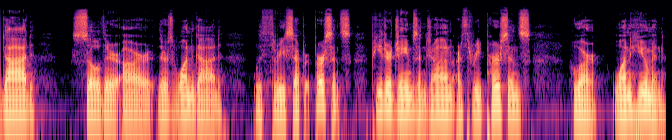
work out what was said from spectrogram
God. So there are there's one God with three separate persons. Peter, James, and John are three persons who are one human.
